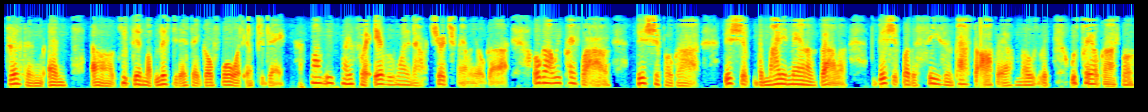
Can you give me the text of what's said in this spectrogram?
strengthened and uh, keep them uplifted as they go forward today. Lord, we pray for everyone in our church family, oh God. Oh God, we pray for our bishop, oh God. Bishop, the mighty man of valor. Bishop for the season, Pastor Arthur F. Mosley. We pray, oh God, for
